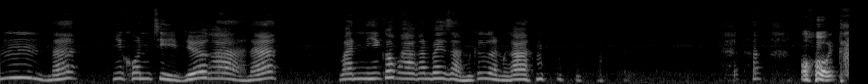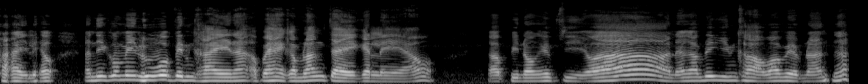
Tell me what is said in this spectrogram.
อืม นะ มีคนจีบเยอะค่ะ นะ วันนี้ก็พากันไปสันเขื่อนค่ะ โอ้ตายแล้ว อันนี้ก็ไม่รู้ว่าเป็นใครนะ เอาไปให้กำลังใจกันแล้ว ครับพี่น้องเอฟซีว้านะครับได้ยินข่าวมาแบบนั้นนะ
